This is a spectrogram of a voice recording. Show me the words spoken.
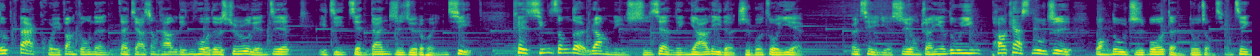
Loopback 回放功能，再加上它灵活的输入连接以及简单直觉的混音器，可以轻松的让你实现零压力的直播作业，而且也适用专业录音、Podcast 录制、网络直播等多种情境。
